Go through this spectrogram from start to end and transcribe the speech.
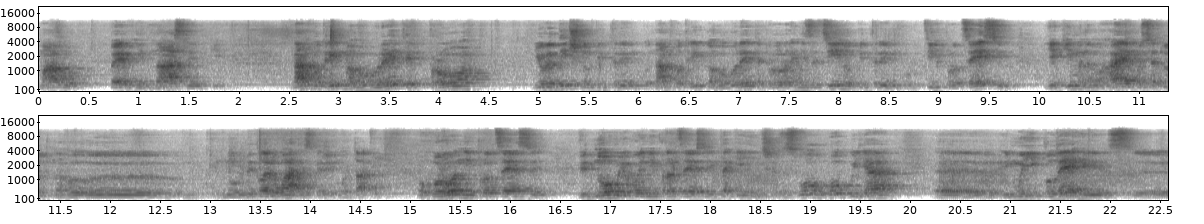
мало певні наслідки, нам потрібно говорити про юридичну підтримку, нам потрібно говорити про організаційну підтримку тих процесів, які ми намагаємося тут е, ну, декларувати, скажімо так, охоронні процеси, відновлювальні процеси і таке інше. Зі свого боку, я е, і мої колеги з е,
